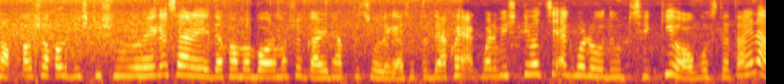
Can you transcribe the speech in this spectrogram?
সকাল সকাল বৃষ্টি শুরু হয়ে গেছে আর এই দেখো আমার বড় মাসের গাড়ি ঢাকতে চলে গেছে। তো দেখো একবার বৃষ্টি হচ্ছে, একবার রোদ উঠছে। কি অবস্থা, তাই না?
